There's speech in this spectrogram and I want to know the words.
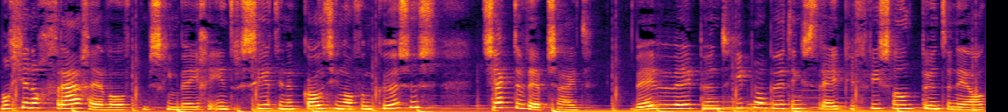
Mocht je nog vragen hebben of misschien ben je geïnteresseerd in een coaching of een cursus, check de website www.hypnobutting-friesland.nl.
